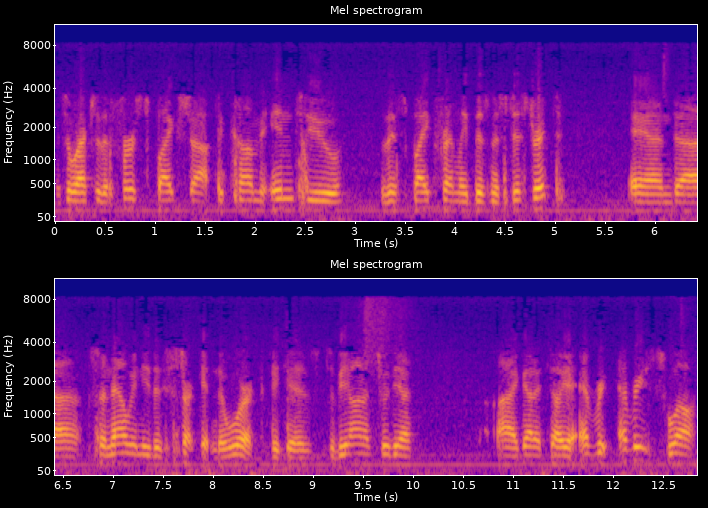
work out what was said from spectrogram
And so we're actually the first bike shop to come into this bike-friendly business district. And uh, so now we need to start getting to work because, to be honest with you, I got to tell you, every every well,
